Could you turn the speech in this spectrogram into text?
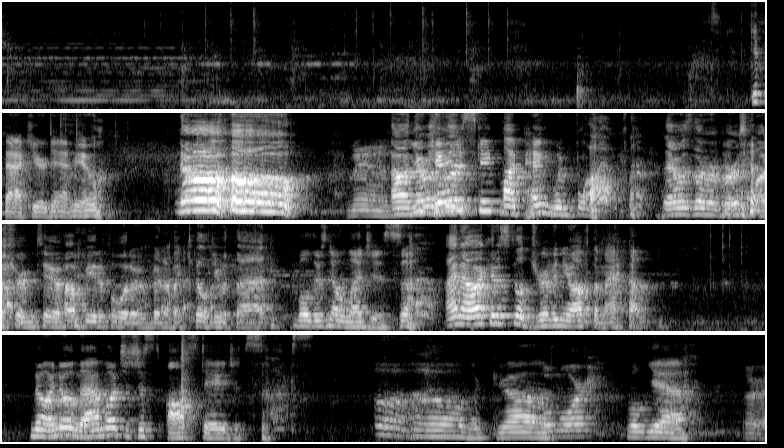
Get back here, damn you. No! man. Oh, You can't the, escape my penguin flop. there was the reverse mushroom too. How beautiful would it have been if I killed you with that? well, there's no ledges, so. I know, I could have still driven you off the map. No, I know that much. It's just off stage. It sucks. Oh my god. One more. Well, yeah. Alright.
